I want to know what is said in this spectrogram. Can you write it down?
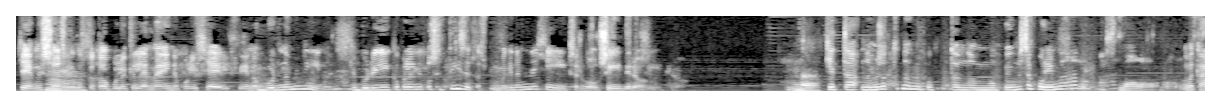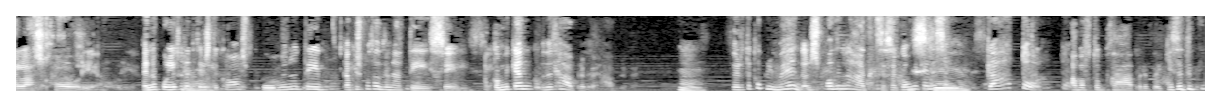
και μισός mm. σκοτόπουλο και λέμε είναι πολύ healthy, ενώ μπορεί να μην είναι. Και μπορεί η κοπέλα να υποσυτίζεται, ας πούμε, και να μην έχει, ξέρω εγώ, σίδηρο. Ναι. Και τα, νομίζω ότι το, νομιμο, το νομιμοποιούμε σε πολύ μεγάλο βαθμό με καλά σχόλια. Ένα πολύ χαρακτηριστικό, ας πούμε, είναι ότι κάποιος που θα δυνατήσει, ακόμη και αν δεν θα έπρεπε, Mm. θεωρείται κομπλιμέντο. Αν σου πω δυνάτησες, ακόμη και αν είσαι κάτω από αυτό που θα έπρεπε. Και είσαι τύπου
